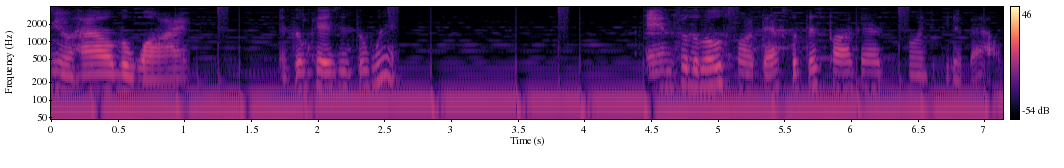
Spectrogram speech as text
you know, how, the why, in some cases, the win. And for the most part, that's what this podcast is going to be about.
